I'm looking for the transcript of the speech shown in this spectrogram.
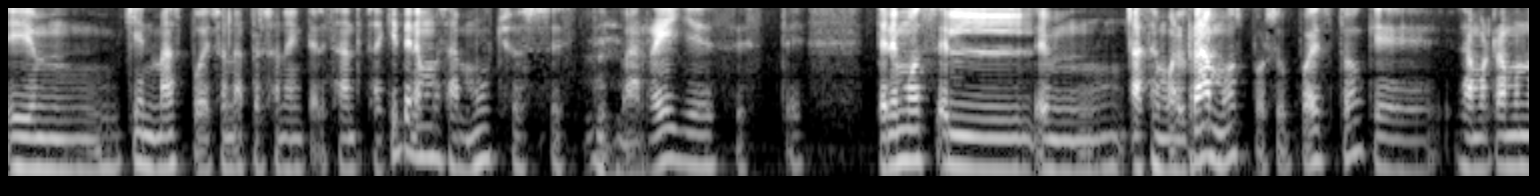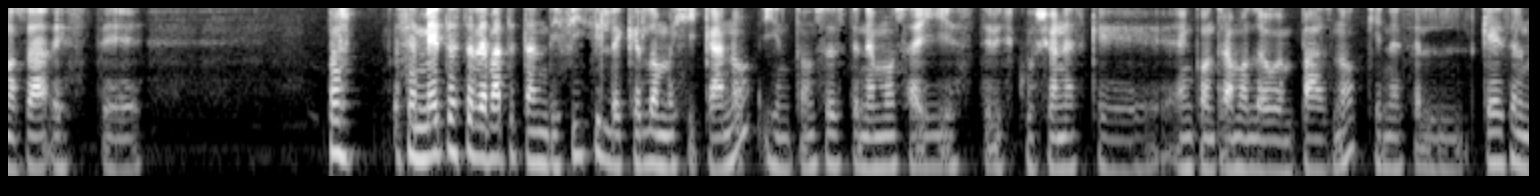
Mm, ¿Quién más puede ser una persona interesante? Pues aquí tenemos a muchos, este, a Reyes, este, tenemos el, em, a Samuel Ramos, por supuesto, que Samuel Ramos nos da este pues se mete este debate tan difícil de qué es lo mexicano y entonces tenemos ahí este discusiones que encontramos luego en paz, ¿no? ¿Quién es el qué es el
